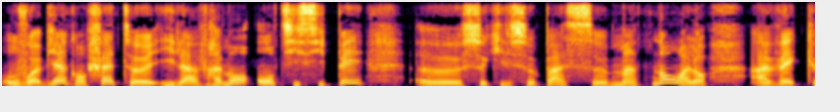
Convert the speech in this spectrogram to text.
on voit bien qu'en fait, il a vraiment anticipé ce qu'il se passe maintenant. Alors, avec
